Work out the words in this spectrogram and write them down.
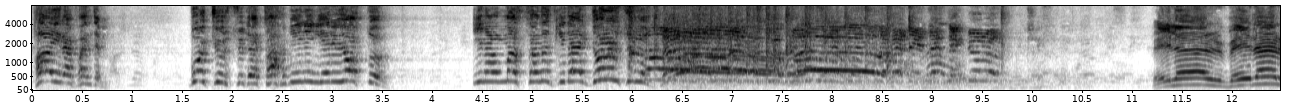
Hayır efendim. Bu kürsüde tahminin yeri yoktur. İnanmazsanız gider görürsünüz. Beyler, beyler.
